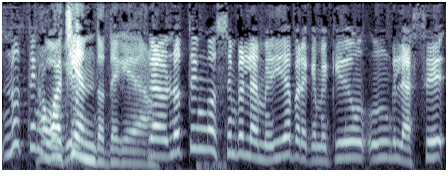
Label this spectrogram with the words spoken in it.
no tengo. bien- Aguachento te queda. Claro, no tengo siempre la medida para que me quede un, un glacé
